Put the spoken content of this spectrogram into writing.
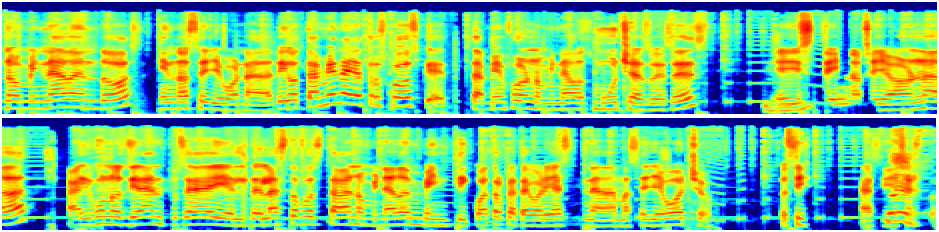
nominado en dos y no se llevó nada. Digo, también hay otros juegos que también fueron nominados muchas veces. Este, y no se llevaron nada. Algunos dirán, pues el de Last of Us estaba nominado en 24 categorías y nada más se llevó 8. Pues sí, así es esto.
